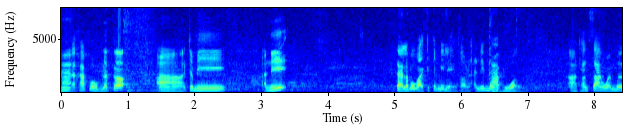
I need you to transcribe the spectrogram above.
ฮะ นะครับผมแล้วก็อ่า จะมีอันนี้ แต่ละประวัติก็จะมีเหรียญเขานะอันนี้หมดห่วงอ่าท่านสร้างไว้เมื่อ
